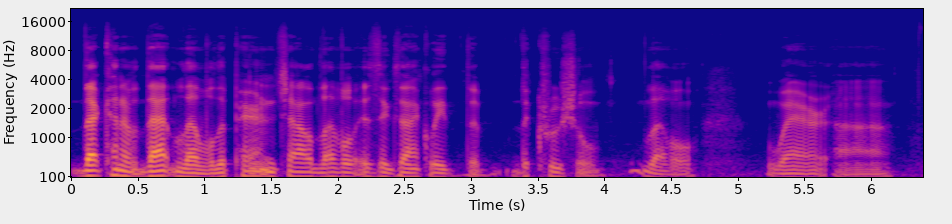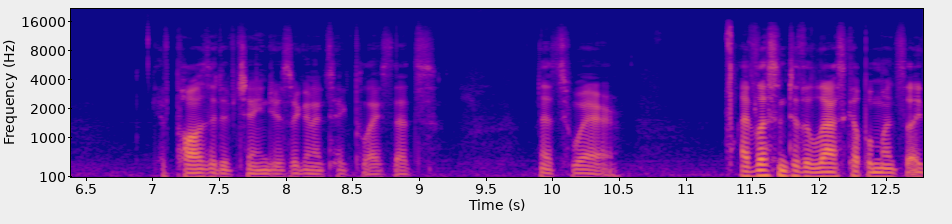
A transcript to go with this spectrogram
that kind of that level, the parent and child level, is exactly the the crucial level where uh, if positive changes are going to take place, that's that's where I've listened to the last couple months. I,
